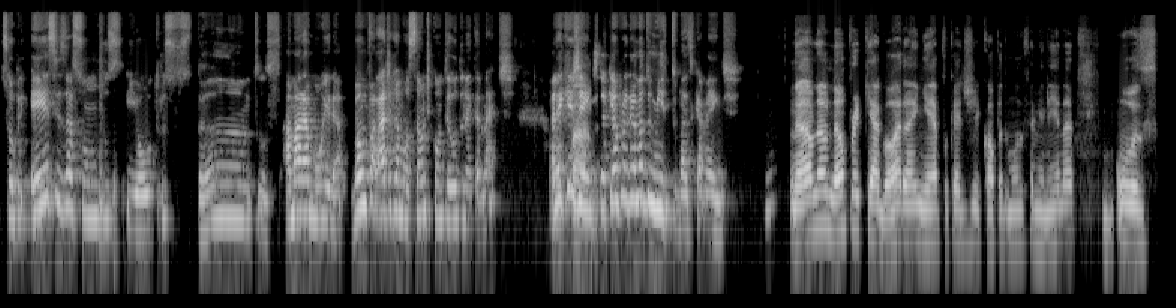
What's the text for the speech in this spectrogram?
sobre esses assuntos e outros tantos. Amara Moira, vamos falar de remoção de conteúdo na internet? Olha Opa. aqui, gente, isso aqui é um programa do mito, basicamente. Não, não, não, porque agora, em época de Copa do Mundo Feminina, os,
